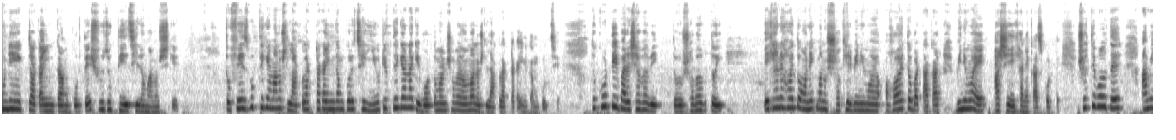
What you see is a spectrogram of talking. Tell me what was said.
অনেক টাকা ইনকাম করতে সুযোগ দিয়েছিল মানুষকে। তো ফেসবুক থেকে মানুষ লাখ লাখ টাকা ইনকাম করেছে ইউটিউব থেকেও নাকি বর্তমান সময়েও মানুষ লাখ লাখ টাকা ইনকাম করছে। তো করতেই পারে স্বাভাবিক, তো স্বভাবতই এখানে হয়তো অনেক মানুষ শখের বিনিময়ে, হয়তো বা টাকার বিনিময়ে আসে এখানে কাজ করতে। সত্যি বলতে, আমি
